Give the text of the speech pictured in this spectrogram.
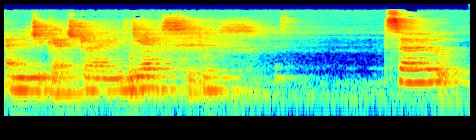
Energy gets drained. yes, it does. So,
